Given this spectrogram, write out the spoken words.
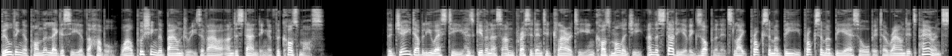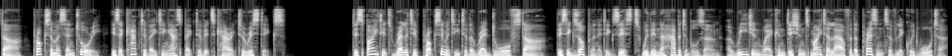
building upon the legacy of the Hubble while pushing the boundaries of our understanding of the cosmos. The JWST has given us unprecedented clarity in cosmology and the study of exoplanets like Proxima b. Proxima b's orbit around its parent star, Proxima Centauri, is a captivating aspect of its characteristics. Despite its relative proximity to the red dwarf star, this exoplanet exists within the habitable zone, a region where conditions might allow for the presence of liquid water.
